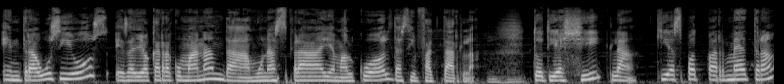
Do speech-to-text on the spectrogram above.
entre ús i ús, és allò que recomanen de, amb un spray, amb alcohol, desinfectar-la. Uh -huh. Tot i així, clar, qui es pot permetre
